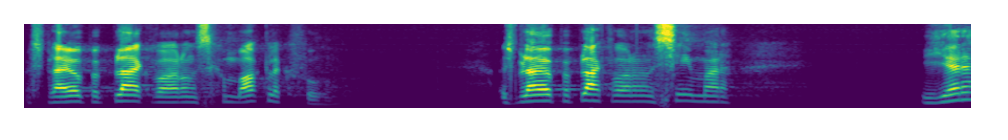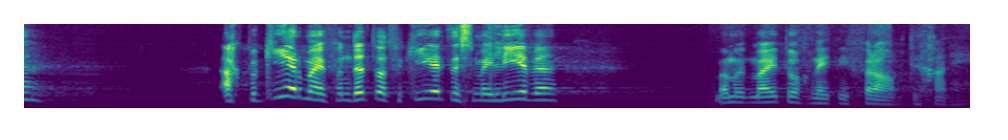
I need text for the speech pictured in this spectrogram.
Ons bly op 'n plek waar ons gemaklik voel. Ons bly op 'n plek waar ons sê maar Here ek bekeer my van dit wat verkeerd is in my lewe, maar moet my tog net nie vra om te gaan nie.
